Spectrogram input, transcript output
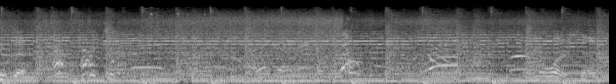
Tuka. In the water, Sam.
